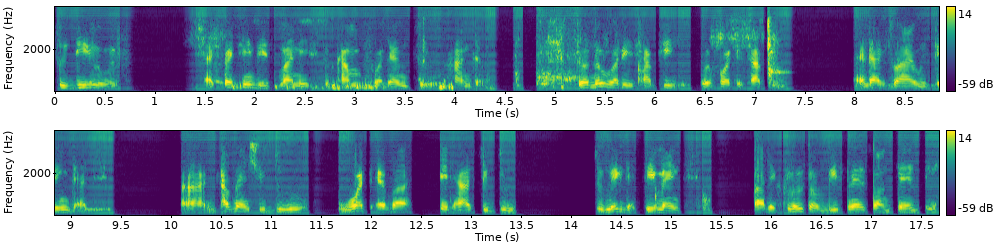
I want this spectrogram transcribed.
to deal with, expecting these monies to come for them to handle. So nobody is happy with what is happening. And that's why we think that uh, government should do whatever it has to do to make the payment at the close of business on Thursday.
